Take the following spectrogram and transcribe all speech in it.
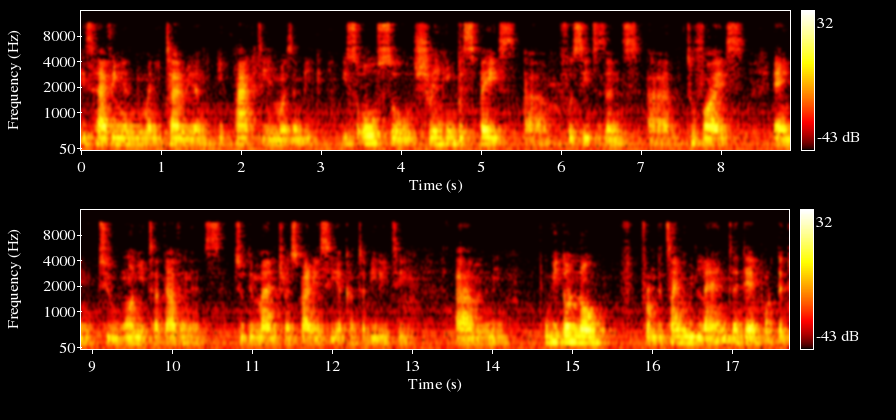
is having a humanitarian impact in Mozambique. It's also shrinking the space um, for citizens um, to voice and to monitor governance, to demand transparency, accountability. Um, we don't know from the time we land at the airport that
